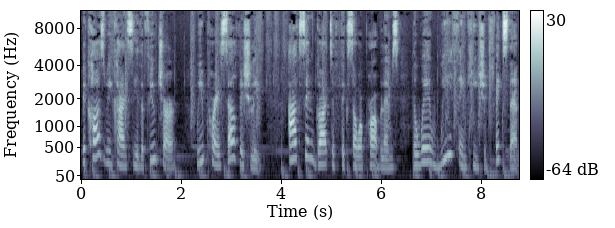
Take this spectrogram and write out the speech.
Because we can't see the future, we pray selfishly, asking God to fix our problems the way we think He should fix them.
